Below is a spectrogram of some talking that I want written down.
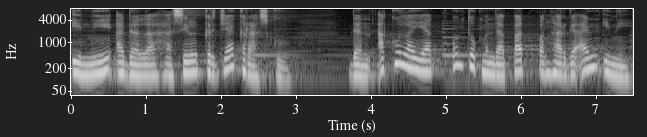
"Ini adalah hasil kerja kerasku." Dan aku layak untuk mendapat penghargaan ini.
